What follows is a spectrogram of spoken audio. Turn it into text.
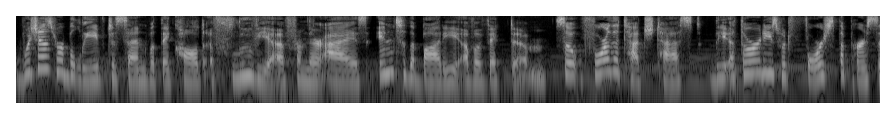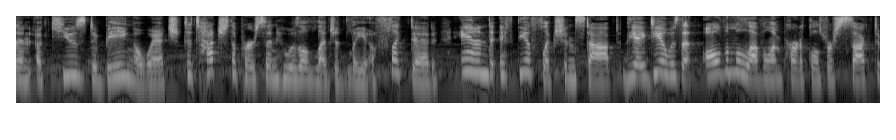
Witches were believed to send what they called effluvia from their eyes into the body of a victim. So, for the touch test, the authorities would force the person accused of being a witch to touch the person who was allegedly afflicted. And if the affliction stopped, the idea was that all the malevolent particles were sucked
